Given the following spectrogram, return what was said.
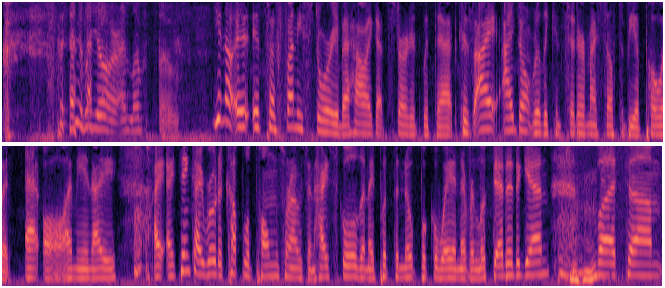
they really are. I love those. You know, it, it's a funny story about how I got started with that because I, I don't really consider myself to be a poet at all. I mean, I, I I think I wrote a couple of poems when I was in high school. Then I put the notebook away and never looked at it again. But um,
